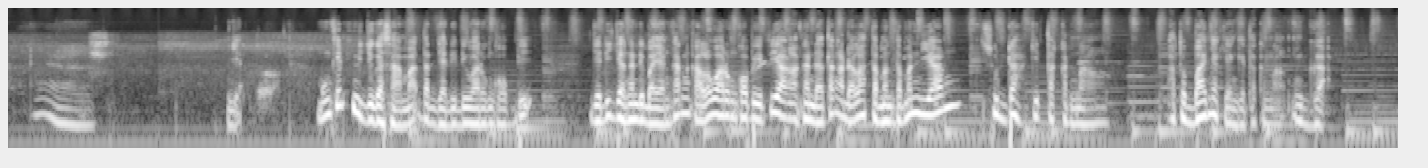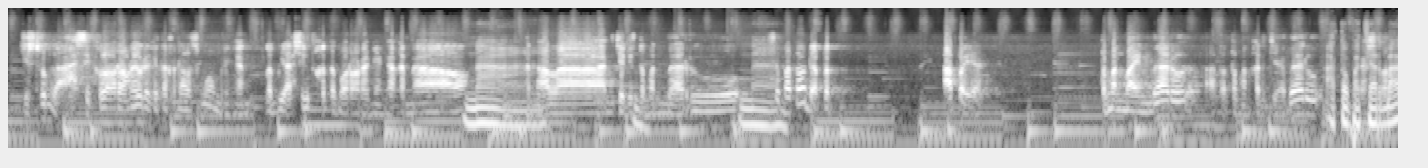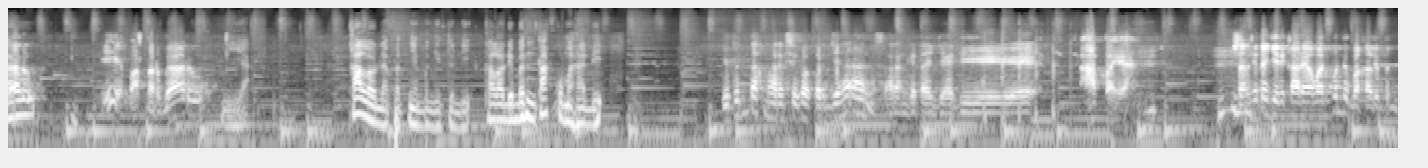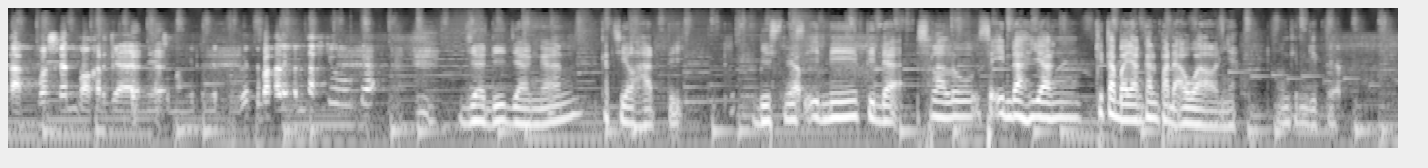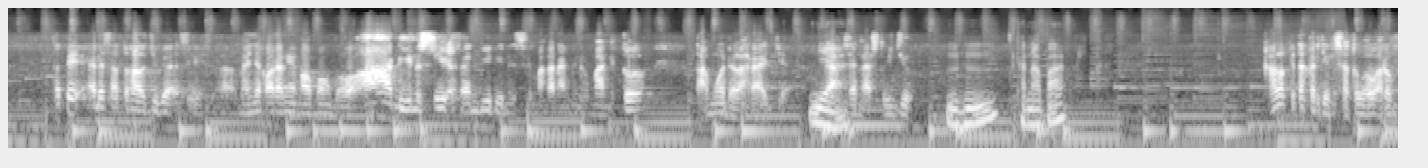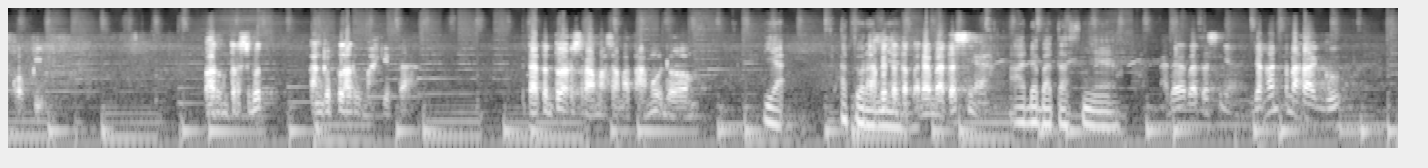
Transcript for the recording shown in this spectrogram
Iya. Tuh. Mungkin ini juga sama terjadi di warung kopi. Jadi jangan dibayangkan kalau warung kopi itu yang akan datang adalah teman-teman yang sudah kita kenal. atau banyak yang kita kenal enggak justru nggak asik kalau orangnya udah kita kenal semua mendingan lebih asik tuh ketemu orang-orang yang nggak kenal nah. kenalan jadi teman baru. Nah. siapa tahu dapet apa ya teman main baru atau teman kerja baru atau pacar restoran baru. iya partner baru. Iya. Kalau dapatnya begitu di kalau dibentak kumaha di? Dibentak mah resiko kerjaan. Sekarang kita jadi apa ya misalnya kita jadi karyawan pun udah bakal dibentak. Bos kan mau kerjaannya cuma duit bakal dibentak juga Jadi jangan kecil hati. Bisnis Yap. ini tidak selalu seindah yang kita bayangkan pada awalnya. Mungkin gitu. Yap. tapi ada satu hal juga sih eh, banyak orang yang ngomong bahwa ah di industri F&B di industri makanan minuman itu tamu adalah raja Iya. Nah, saya nggak setuju Mhm. Kenapa? kalau kita kerja di satu warung kopi warung tersebut anggaplah rumah kita kita tentu harus ramah sama tamu dong Ya, tapi aturannya tetap ada batasnya ada batasnya. ada batasnya. Jangan pernah ragu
